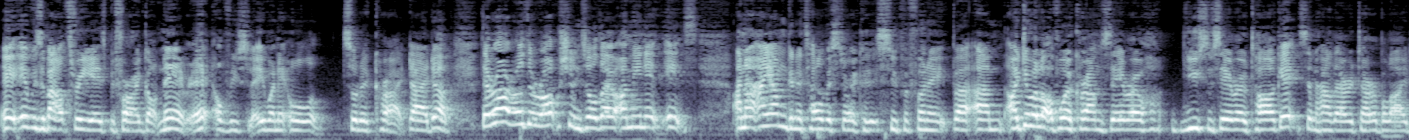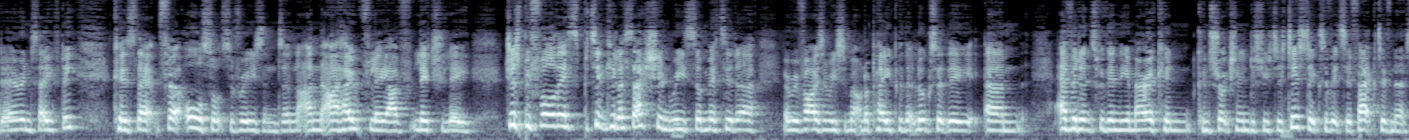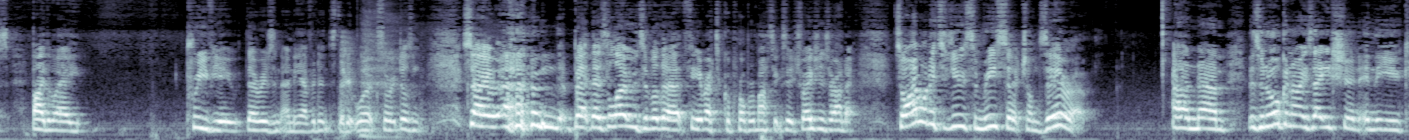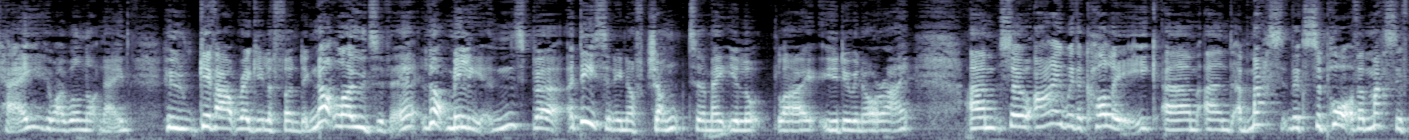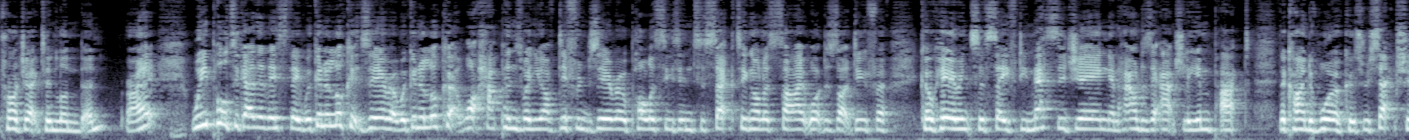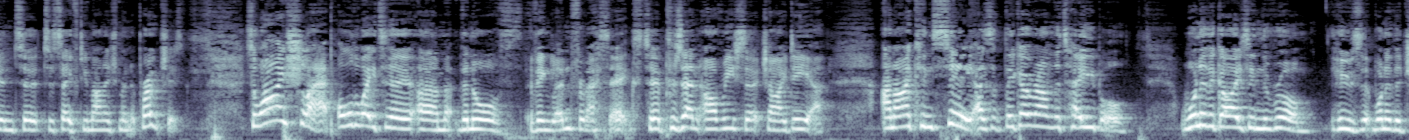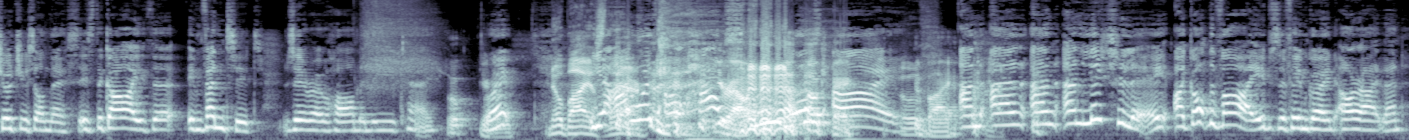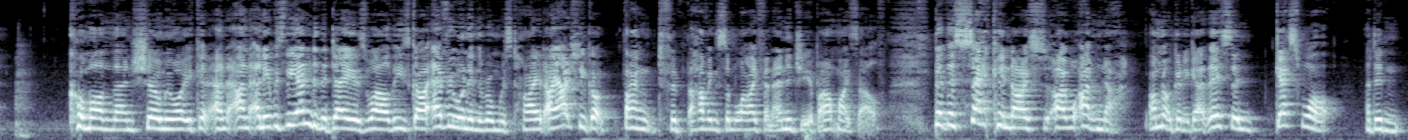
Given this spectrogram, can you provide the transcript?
It, it, was about three years before I got near it, obviously, when it all sort of died up. There are other options, although, I mean, it, it's, and I, I am going to tell this story because it's super funny. But um, I do a lot of work around zero use of zero targets and how they're a terrible idea in safety because they're for all sorts of reasons. And and I hopefully I've literally just before this particular session resubmitted a, a revise and resubmit on a paper that looks at the um, evidence within the American construction industry statistics of its effectiveness. By the way, preview, there isn't any evidence that it works or it doesn't. So, um, but there's loads of other theoretical problematic situations around it. So I wanted to do some research on zero. And um, there's an organisation in the UK, who I will not name, who give out regular funding. Not loads of it, not millions, but a decent enough chunk to make you look like you're doing all right. Um, so I, with a colleague um, and a mass, the support of a massive project in London, right? We pull together this thing. We're going to look at zero. We're going to look at what happens when you have different zero policies intersecting on a site. What does that do for coherence of safety messaging, and how does it actually impact the kind of workers' reception to, to safety management approaches? So I schlep all the way to um, the north of England from Essex to present our research idea. And I can see as they go around the table, one of the guys in the room, who's one of the judges on this, is the guy that invented zero harm in the UK. Oh, right? No bias yeah, there. I was. Oh, how you're out. was okay. I? Oh. Goodbye. And and and and literally, I got the vibes of him going, "All right, then." come on then, show me what you can. And, and, and it was the end of the day as well. These guys, everyone in the room was tired. I actually got thanked for having some life and energy about myself. But the second I, I, am nah, I'm not going to get this. And guess what? I didn't.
